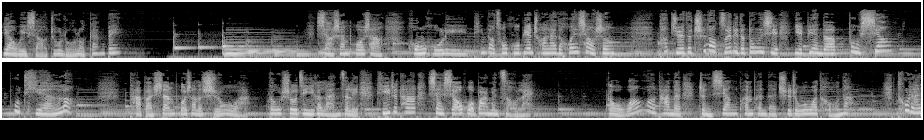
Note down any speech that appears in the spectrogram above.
要为小猪罗罗干杯。小山坡上，红狐狸听到从湖边传来的欢笑声，他觉得吃到嘴里的东西也变得不香、不甜了。他把山坡上的食物啊都收进一个篮子里，提着它向小伙伴们走来。狗汪汪他们正香喷喷地吃着窝窝头呢，突然，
